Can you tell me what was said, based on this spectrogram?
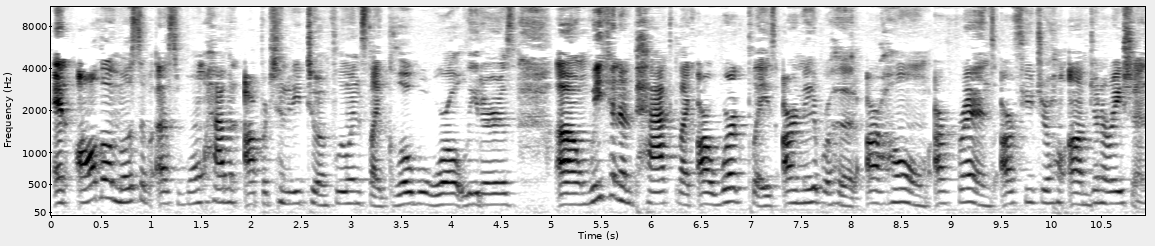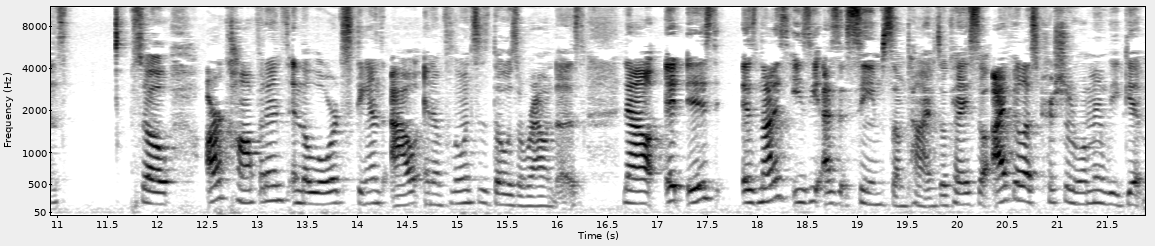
And although most of us won't have an opportunity to influence like global world leaders, um, we can impact like our workplace, our neighborhood, our home, our friends, our future um, generations. So our confidence in the Lord stands out and influences those around us. Now, it is is not as easy as it seems sometimes okay? So i feel as christian women we get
